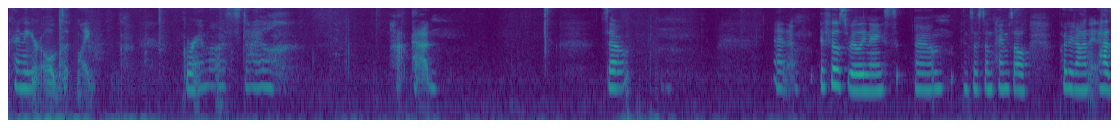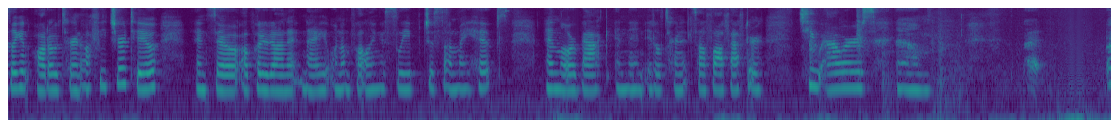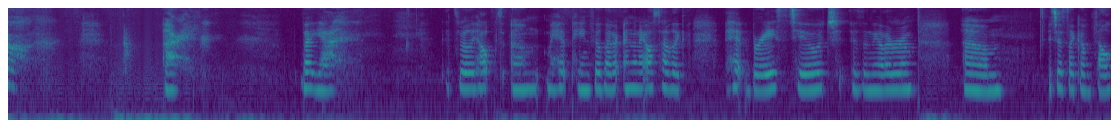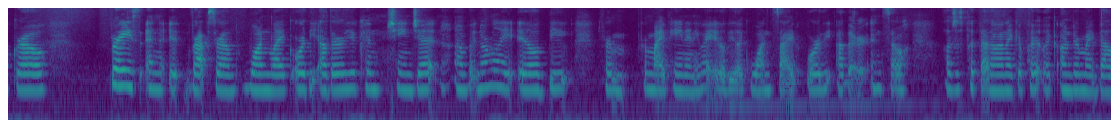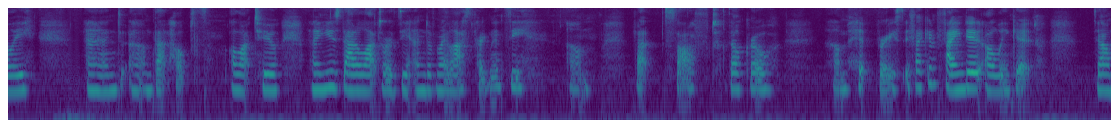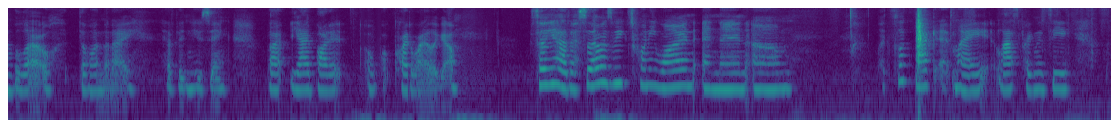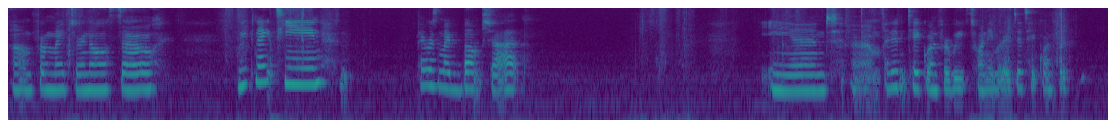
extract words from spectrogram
Kind of your old like grandma style hot pad. So I don't know. It feels really nice. Um, and so sometimes I'll put it on. It has like an auto turn off feature too. And so I'll put it on at night when I'm falling asleep, just on my hips and lower back, and then it'll turn itself off after two hours. Um, but, oh. all right. But yeah, it's really helped um, my hip pain feel better. And then I also have like hip brace too, which is in the other room. Um, it's just like a Velcro brace and it wraps around one leg or the other. You can change it, um, but normally it'll be from from my pain anyway. It'll be like one side or the other, and so I'll just put that on. I could put it like under my belly, and um, that helps a lot too. And I used that a lot towards the end of my last pregnancy. Um, that soft Velcro um, hip brace. If I can find it, I'll link it down below. The one that I have been using. But yeah, I bought it quite a while ago. So yeah, so that was week 21. And then um, let's look back at my last pregnancy um, from my journal. So week 19, there was my bump shot. And um, I didn't take one for week 20, but I did take one for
